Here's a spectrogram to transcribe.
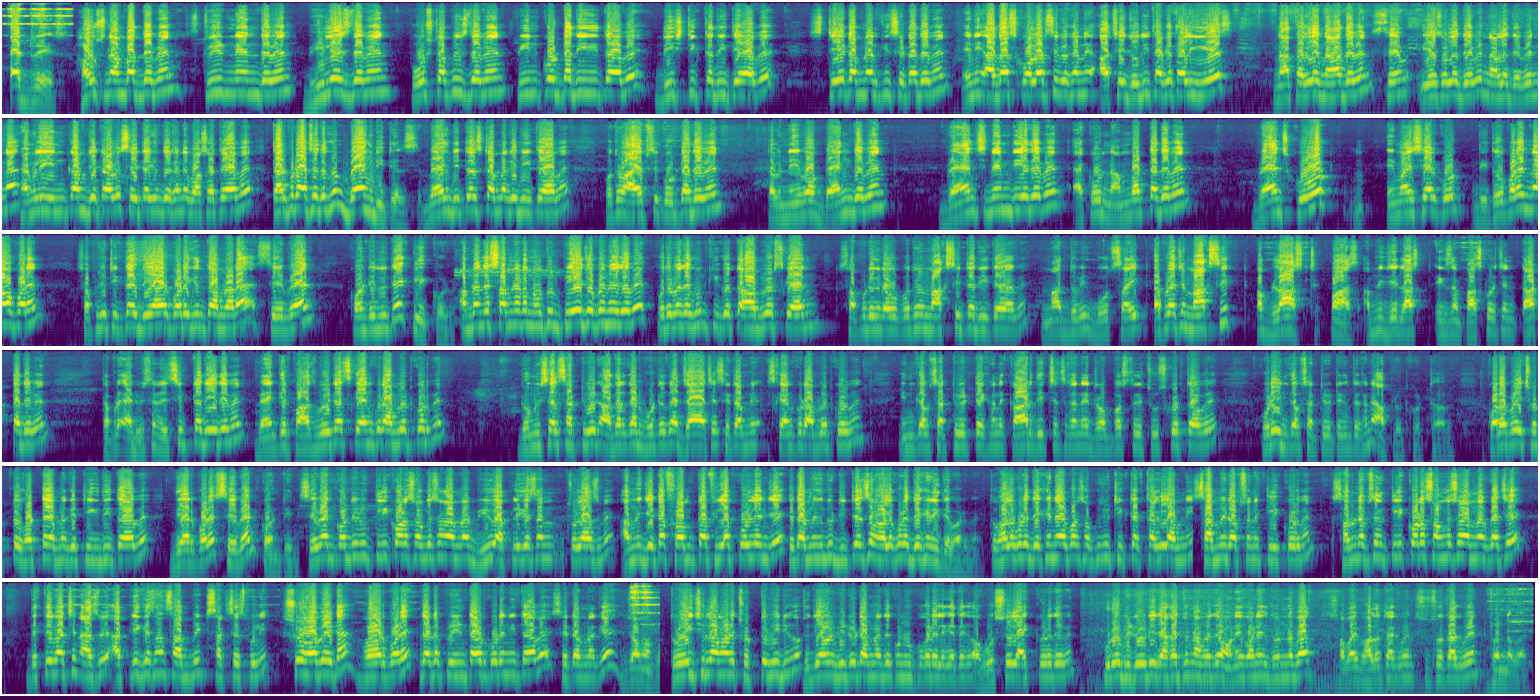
address house number দেবেন স্ট্রিট নেম দেবেন ভিলেজ দেবেন পোস্ট অফিস দেবেন পিনকোডটা দিয়ে দিতে হবে ডিস্ট্রিক্টটা দিতে হবে স্টেট আপনার কি সেটা দেবেন? এনি আদার স্কলারশিপ এখানে আছে, যদি থাকে তাহলে ইয়েস না থাকলে না দেবেন সেম ইয়েস হলে দেবেন, নাহলে দেবেন না। ফ্যামিলি ইনকাম যেটা হবে সেটা কিন্তু এখানে বসাতে হবে। তারপরে আছে দেখুন ব্যাংক ডিটেলস ব্যাংক ডিটেলসটা আপনাকে দিতে হবে। প্রথমে আইএফসি কোডটা দেবেন, তারপর নেম অফ ব্যাংক দেবেন ব্রাঞ্চ নেম দিয়ে দেবেন অ্যাকাউন্ট নাম্বারটা দেবেন ব্রাঞ্চ কোড এমআইসিআর কোড দিতেও পারেন, নাও পারেন। সব কিছু ঠিকঠাক দেওয়ার পরে কিন্তু আপনারা সেভ অ্যান্ড কন্টিনিউতে ক্লিক করবেন আপনাদের সামনে একটা নতুন পেজ ওপেন হয়ে যাবে। প্রথমে দেখুন কি করতে আপলোড স্ক্যান সাপোর্টিং প্রথমে মার্কশিটটা দিতে হবে, মাধ্যমিক বোথ সাইড তারপরে আছে মার্কশিট অফ লাস্ট পাস আপনি যে লাস্ট এক্সাম পাস করেছেন, তারটা দেবেন। তারপরে অ্যাডমিশন রিসিপ্টটা দিয়ে দেবেন। ব্যাংকের পাসবইটা স্ক্যান করে আপলোড করবেন। Domicile certificate Aadhaar card voter card যা আছে, সেটা আপনি স্ক্যান করে আপলোড করবেন। ইনকাম সার্টিফিকেটটা এখানে কার্ড দিচ্ছেন, সেখানে ড্রপ বক্স থেকে চুজ করতে হবে। করে ইনকাম সার্টিফিকেট কিন্তু এখানে আপলোড করতে হবে। করার পরে ছোট্ট ঘরটায় আপনাকে ঠিক দিতে হবে। দেওয়ার পরে save and continue save and continue click করার সঙ্গে সঙ্গে আপনার ভিউ অ্যাপ্লিকেশন চলে আসবে। আপনি যেটা ফর্মটা ফিল আপ করলেন যে, সেটা আপনি কিন্তু ডিটেলসে ভালো করে দেখে নিতে পারবেন। তো ভালো করে দেখে নেওয়ার পর সবকিছু ঠিকঠাক থাকলে আপনি সাবমিট অপশনে ক্লিক করবেন। সাবমিট অপশনে ক্লিক করার সঙ্গে সঙ্গে আপনার কাছে দেখতে পাচ্ছেন, আসবে অ্যাপ্লিকেশন সাবমিট সাকসেসফুলি শো হবে এটা, হওয়ার পরে এটা প্রিন্ট আউট করে নিতে হবে, সেটা আপনাকে জমা করতে তো এই ছিল আমার ছোট্ট ভিডিও যদি আমার ভিডিওটা আপনাদের কোনো উপকারে লেগে থাকে, অবশ্যই লাইক করে দেবেন। পুরো ভিডিওটি দেখার জন্য আমাদের অনেক অনেক ধন্যবাদ। সবাই ভালো থাকবেন, সুস্থ থাকবেন। ধন্যবাদ।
